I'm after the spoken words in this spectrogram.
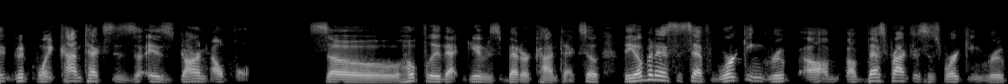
a good point. Context is is darn helpful. So hopefully that gives better context. So the OpenSSF working group, um, uh, best practices working group,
